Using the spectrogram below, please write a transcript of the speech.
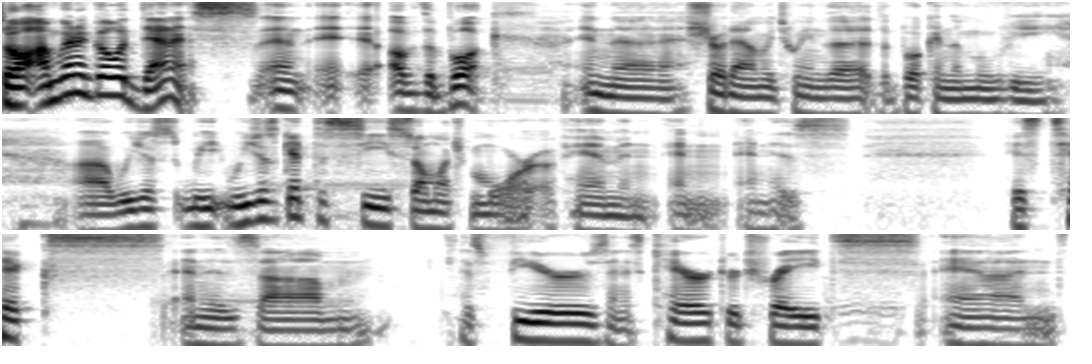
So I'm gonna go with Dennis and uh, of the book in the showdown between the, the book and the movie. Uh, we just we, we just get to see so much more of him and, and, and his his tics and his um, his fears and his character traits and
